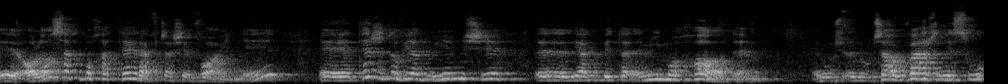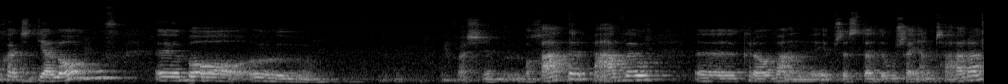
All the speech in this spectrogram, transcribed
E, o losach bohatera w czasie wojny też dowiadujemy się jakby mimochodem. Trzeba uważnie słuchać dialogów, bo właśnie bohater Paweł kreowany przez Tadeusza Janczara,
